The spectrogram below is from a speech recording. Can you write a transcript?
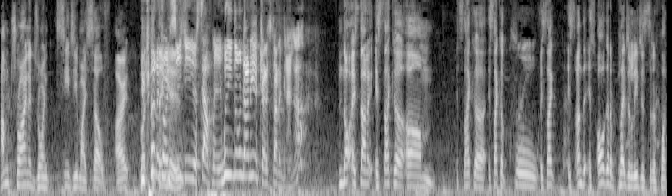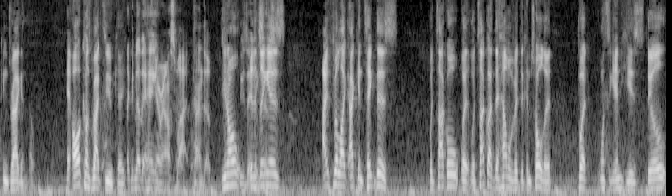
I'm trying to join CG myself. All right. You're But trying to join is- CG yourself, man. What are you doing down here trying to start a gang, huh? No, it's not. A, it's like a um. It's like a. It's like a cruel. It's like it's under. It's all gonna pledge allegiance to the fucking dragon, though. It all comes back to you, okay? Like another hang around spot, kind of. You know, and the thing sense. is, I feel like I can take this with Taco, with, with Taco at the helm of it to control it. But once again, he is still,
